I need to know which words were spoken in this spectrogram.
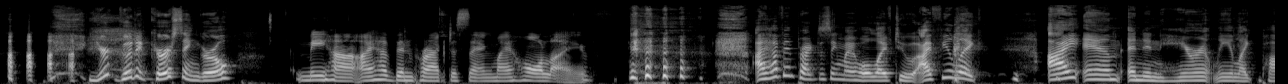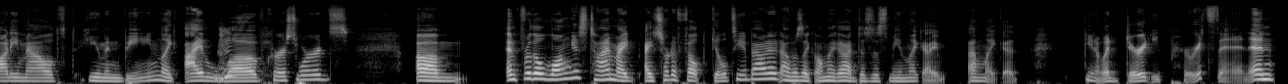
You're good at cursing, girl. Mija, I have been practicing my whole life. I have been practicing my whole life too. I feel like I am an inherently like potty mouthed human being. Like I Mm-hmm. love curse words. Um and for the longest time I I sort of felt guilty about it. I was like, "Oh my god, does this mean like I I'm like a you know, a dirty person?" And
